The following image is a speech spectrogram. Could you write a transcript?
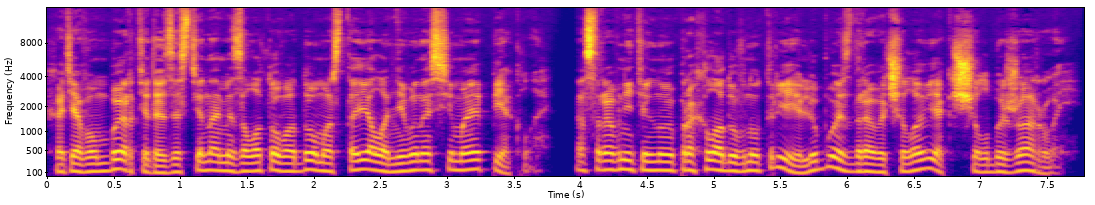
хотя в Умбертиде за стенами Золотого дома стояло невыносимое пекло, а сравнительную прохладу внутри любой здравый человек счел бы жарой.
